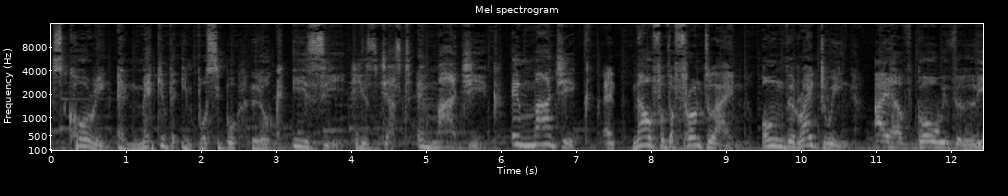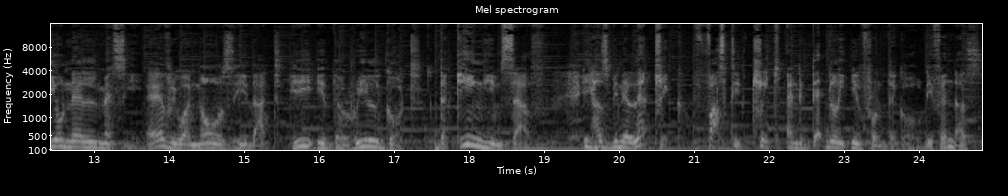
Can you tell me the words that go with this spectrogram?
scoring, and making the impossible look easy. He's just a magic, a magic. And now for the front line. On the right wing, I have go with Lionel Messi. Everyone knows he that he is the real god, the king himself. He has been electric, fast, tricky, and deadly in front the goal. Defenders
